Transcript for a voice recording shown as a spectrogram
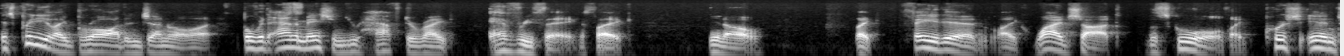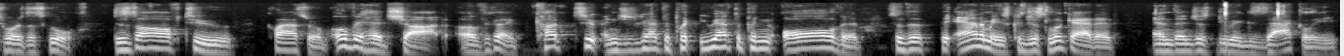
it's pretty like broad in general. uh, But with animation, you have to write everything. It's like, you know, like fade in, like wide shot, the school, like push in towards the school, dissolve to classroom, overhead shot of like, cut to, and you have to put you have to put in all of it so that the animators could just look at it and then just do exactly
